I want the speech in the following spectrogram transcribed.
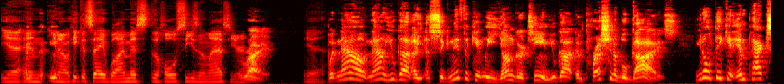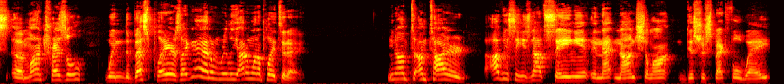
Yeah, And- you know, he could say, "Well, I missed the whole season last year." Right. Yeah. But now, now you got a, a significantly younger team. You got impressionable guys. You don't think it impacts uh, Montrezl when the best player is like, "Yeah, I don't really, I don't want to play today." You know, I'm, t- I'm tired. Obviously, he's not saying it in that nonchalant, disrespectful way,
